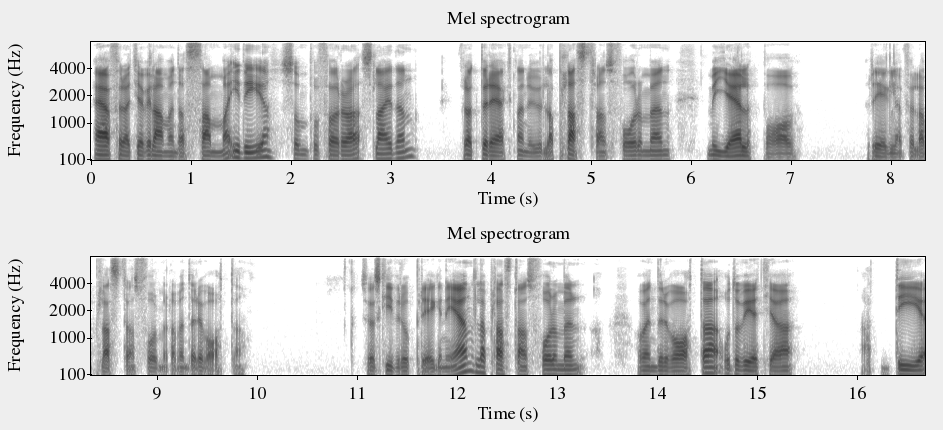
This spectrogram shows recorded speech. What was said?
är för att jag vill använda samma idé som på förra sliden för att beräkna nu Laplace-transformen med hjälp av regeln för Laplace-transformen av en derivata. Så jag skriver upp regeln igen, Laplace-transformen av en derivata och då vet jag att d,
